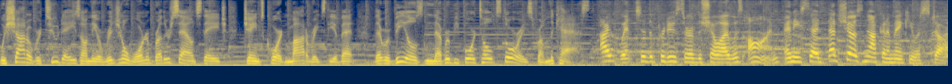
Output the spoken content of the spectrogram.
was shot over two days on the original Warner Brothers soundstage. James Corden moderates the event that reveals never before told stories from the cast. I went to the producer of the show I was on, and he said, That show's not going to make you a star.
